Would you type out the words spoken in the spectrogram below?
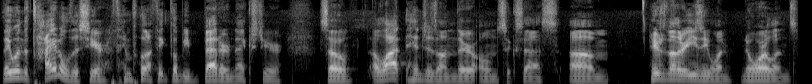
they win the title this year, I think they'll be better next year. So a lot hinges on their own success. Um, here's another easy one: New Orleans.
